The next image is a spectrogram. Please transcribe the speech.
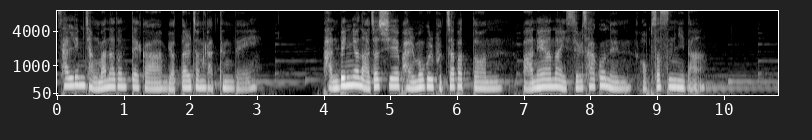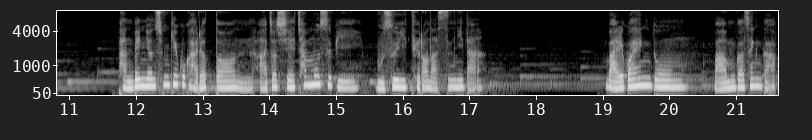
살림 장만하던 때가 몇 달 전 같은데 반백년 아저씨의 발목을 붙잡았던 만에 하나 있을 사고는 없었습니다. 반백년 숨기고 가렸던 아저씨의 참모습이 무수히 드러났습니다. 말과 행동, 마음과 생각,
